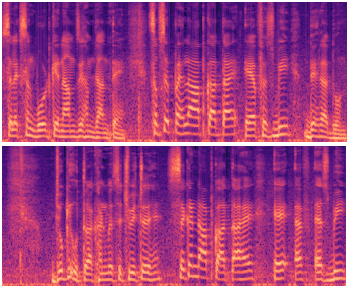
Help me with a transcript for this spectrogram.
selection board के नाम से हम जानते हैं। सबसे पहला आपका आता है A F S B Dehradun. जो कि उत्तराखंड में सिचुएटेड है। सेकंड आपका आता है A F S B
